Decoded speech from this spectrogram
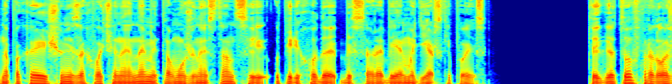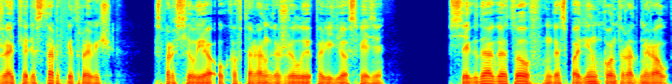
на пока еще не захваченной нами таможенной станции у перехода Бессарабия-Мадьярский пояс. «Ты готов продолжать, Аристар Петрович?» — спросил я у Ковторанга Жилы по видеосвязи. «Всегда готов, господин контр-адмирал»,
